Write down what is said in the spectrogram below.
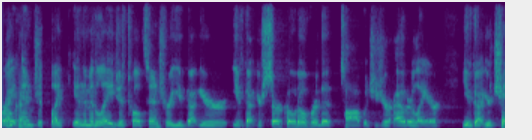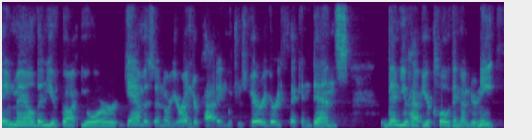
Right? Okay. And just like in the Middle Ages, 12th century, you've got your you've got your surcoat over the top, which is your outer layer. You've got your chainmail, then you've got your gambeson or your underpadding, which was very very thick and dense. Then you have your clothing underneath.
